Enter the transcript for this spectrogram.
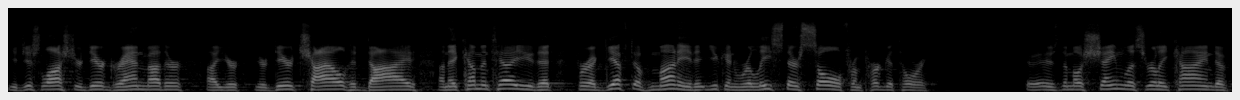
You just lost your dear grandmother, uh, your, your dear child had died, and they come and tell you that for a gift of money that you can release their soul from purgatory. Was the most shameless, really, kind of,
